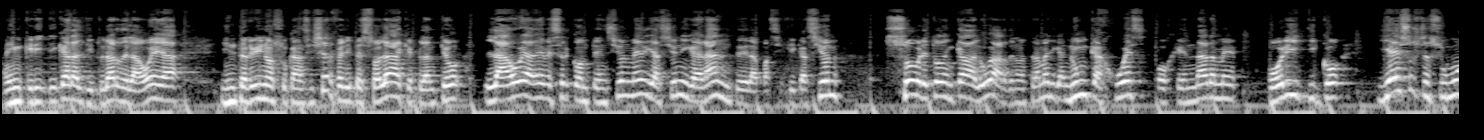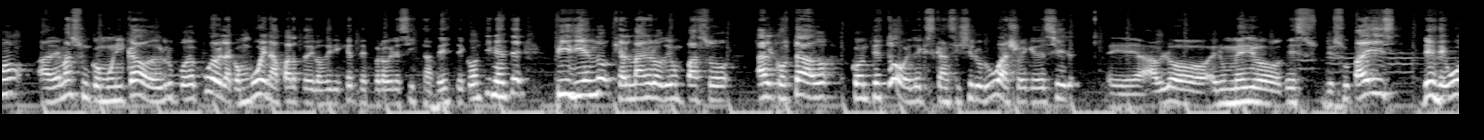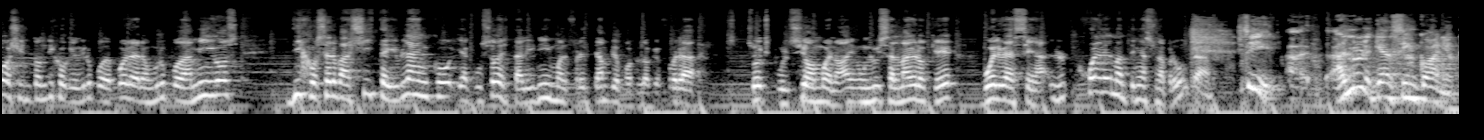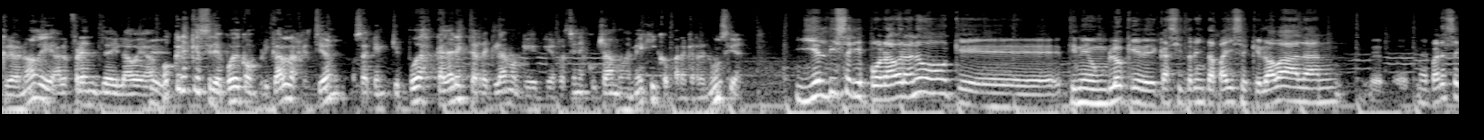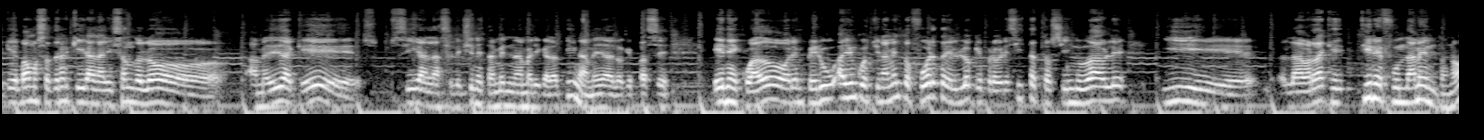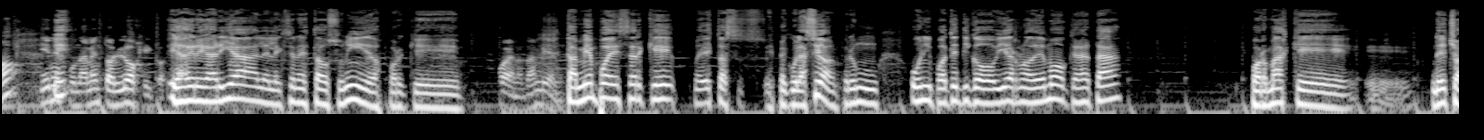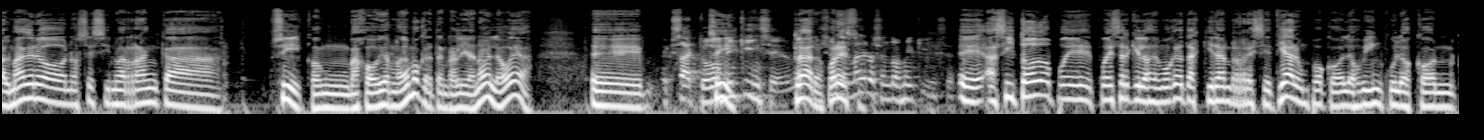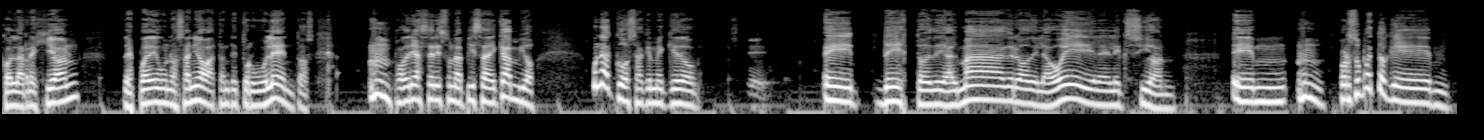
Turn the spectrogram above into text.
en criticar al titular de la OEA. Intervino su canciller Felipe Solá, que planteó la OEA debe ser contención, mediación y garante de la pacificación, sobre todo en cada lugar de nuestra América, nunca juez o gendarme político. Y a eso se sumó además un comunicado del Grupo de Puebla con buena parte de los dirigentes progresistas de este continente pidiendo que Almagro dé un paso al costado. Contestó el ex canciller uruguayo, hay que decir, eh, habló en un medio de su, de su país, desde Washington, dijo que el Grupo de Puebla era un grupo de amigos dijo ser ballista y blanco y acusó de estalinismo al Frente Amplio por lo que fuera su expulsión. Bueno, hay un Luis Almagro que vuelve a escena. Juan Elman, ¿tenías una pregunta? Sí, a a Almagro le quedan cinco años, creo, ¿no? De, al frente de la OEA. Sí. ¿Vos crees que se le puede complicar la gestión? O sea, que, que pueda escalar este reclamo que, que recién escuchábamos de México para que renuncie. Y él dice que por ahora no, que tiene un bloque de casi 30 países que lo avalan. Me parece que vamos a tener que ir analizándolo a medida que sigan las elecciones también en América Latina, a medida de lo que pase en Ecuador, en Perú. Hay un cuestionamiento fuerte del bloque progresista, esto es indudable, y eh, la verdad que tiene fundamentos, ¿no? Tiene Y- fundamentos lógicos. Y agregaría la elección de Estados Unidos, porque Bueno, también. también puede ser que, esto es especulación, pero un, un hipotético gobierno demócrata, por más que, eh, de hecho Almagro no sé si no arranca, sí, con bajo gobierno demócrata en realidad, ¿no? En la OEA. Eh, Exacto, Sí, 2015. La claro, por eso. Almagro es en 2015. Eh, así todo puede, puede ser que los demócratas quieran resetear un poco los vínculos con, con la región después de unos años bastante turbulentos. Podría ser eso una pieza de cambio. Una cosa que me quedó Sí. eh, de esto, de Almagro, de la OE y de la elección. Em, por supuesto que em,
